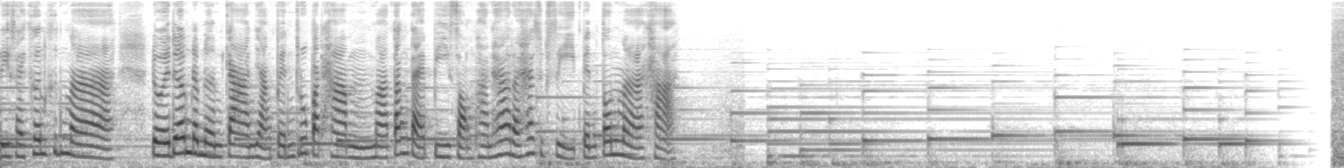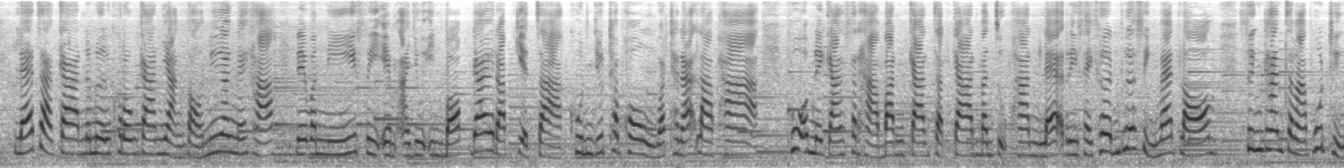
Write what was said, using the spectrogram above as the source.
รีไซเคิลขึ้นมา โดยเริ่มดำเนินการอย่างเป็นรูปธรรมมาตั้งแต่ปี 2554 เป็นต้นมาค่ะ และจากการดำเนินโครงการอย่างต่อเนื่องนะคะ ในวันนี้ CMRU Inbox ได้รับเกียรติจากคุณยุทธพงศ์วัฒนลาภา ผู้อำนวยการสถาบันการจัดการบรรจุภัณฑ์และรีไซเคิลเพื่อสิ่งแวดล้อม ซึ่งท่านจะมาพูดถึง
